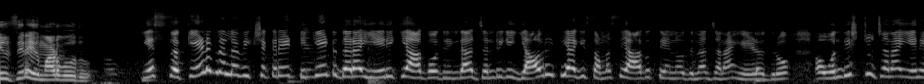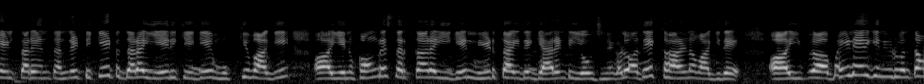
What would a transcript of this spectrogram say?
ನಿಲ್ಸಿರ ಇದು ಮಾಡ್ಬೋದು. ಎಸ್ ಕೇಳಿದ್ರಲ್ಲ ವೀಕ್ಷಕರೇ, ಟಿಕೆಟ್ ದರ ಏರಿಕೆ ಆಗೋದ್ರಿಂದ ಜನರಿಗೆ ಯಾವ ರೀತಿಯಾಗಿ ಸಮಸ್ಯೆ ಆಗುತ್ತೆ ಅನ್ನೋದನ್ನ ಜನ ಹೇಳಿದ್ರು. ಒಂದಿಷ್ಟು ಜನ ಏನು ಹೇಳ್ತಾರೆ ಅಂತಂದ್ರೆ, ಟಿಕೆಟ್ ದರ ಏರಿಕೆಗೆ ಮುಖ್ಯವಾಗಿ ಏನು ಕಾಂಗ್ರೆಸ್ ಸರ್ಕಾರ ಈಗೇನು ನೀಡ್ತಾ ಇದೆ ಗ್ಯಾರಂಟಿ ಯೋಜನೆಗಳು, ಅದೇ ಕಾರಣವಾಗಿದೆ. ಮಹಿಳೆಯರಿಗೆ ನೀಡುವಂತಹ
